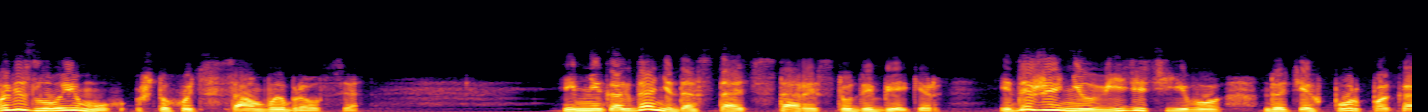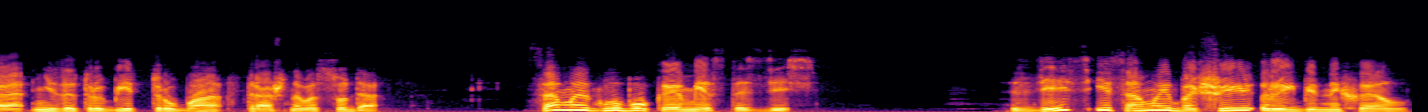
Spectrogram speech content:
Повезло ему, что хоть сам выбрался. Им никогда не достать старый Студебекер и даже не увидеть его до тех пор, пока не затрубит труба страшного суда. Самое глубокое место здесь. Здесь и самые большие рыбины, Хелл.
